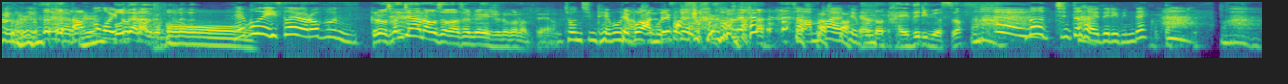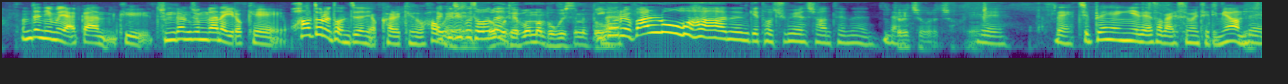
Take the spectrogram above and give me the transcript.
대본에 있어요, 여러분. 나보고 못 알아듣는 거. 어. 대본에 있어요, 여러분. 그럼 선재 아나운서가 설명해 주는 건 어때요? 전 지금 대본 대본 안안 보고 있어요. 저안 봐요, 야, 대본. 너 다이드립이었어? 나 진짜 다 애드립인데. 선재님은 약간 그 중간 중간에 이렇게 화두를 던지는 역할을 계속 하고 아, 그리고 계세요. 저는 너무 대본만 보고 있으면 또 이거를 팔로우하는 게 더 중요해서 저한테는. 네. 그렇죠, 그렇죠. 예. 네. 네, 집행행위에 대해서 말씀을 드리면 네.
